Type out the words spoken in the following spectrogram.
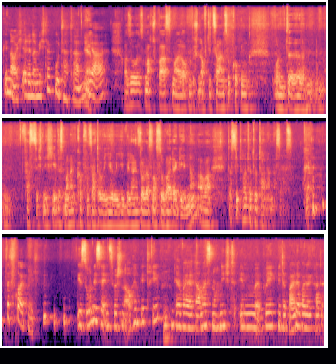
Genau, ich erinnere mich da gut daran. Ja. ja. Also es macht Spaß, mal auch ein bisschen auf die Zahlen zu gucken und äh, fasst sich nicht jedes Mal an den Kopf und sagt, oh je, oh je, wie lange soll das noch so weitergehen? Ne? Aber das sieht heute total anders aus. Ja. Das freut mich. Ihr Sohn ist ja inzwischen auch im Betrieb. Mhm. Der war ja damals noch nicht im Projekt mit dabei, der war ja gerade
